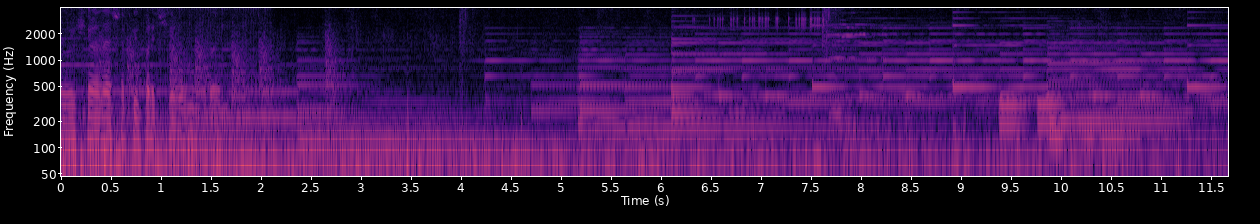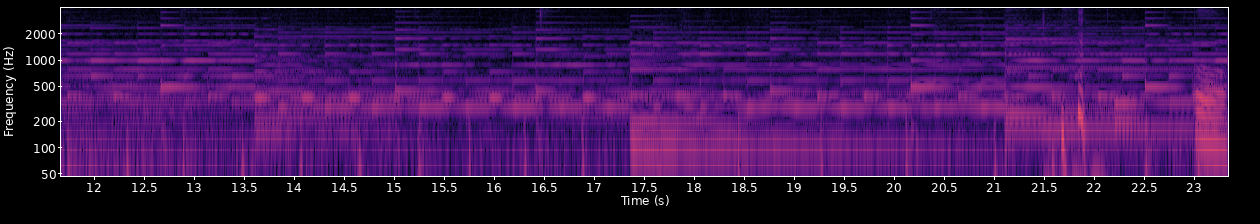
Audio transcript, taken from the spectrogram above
riuscire ad essere più preciso con quello. uh,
